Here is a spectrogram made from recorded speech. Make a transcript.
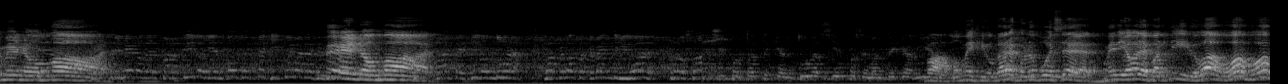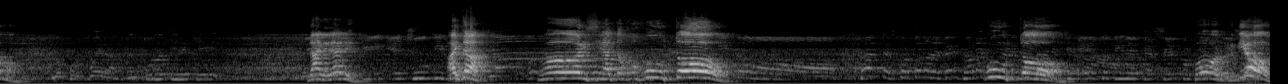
menos mal! ¡Menos mal! Vamos, México, carajo, no puede ser. Media hora de partido, vamos, vamos, vamos. Dale, dale. Ahí está. ¡Ay, se la tocó justo! ¡Justo! ¡Por Dios!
